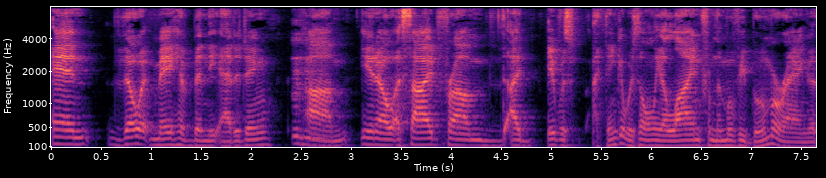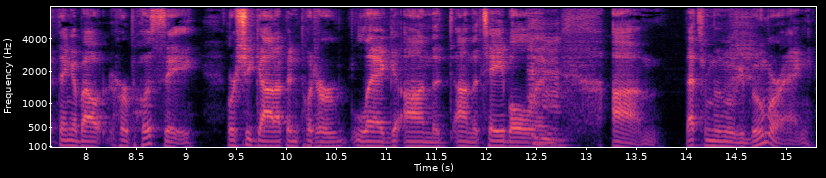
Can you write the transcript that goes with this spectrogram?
And though it may have been the editing, um, you know, aside from I, it was I think it was only a line from the movie Boomerang, the thing about her pussy, where she got up and put her leg on the on the table, and um, that's from the movie Boomerang.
